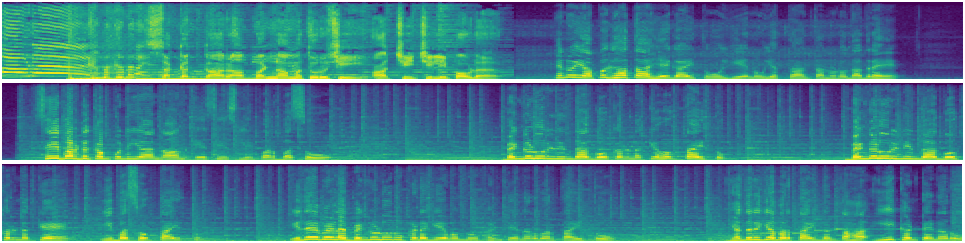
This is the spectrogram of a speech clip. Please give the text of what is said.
ಪೌಡರ್. ಸಖತ್ ಖಾರ ಬಣ್ಣ ಮತ್ತು ರುಚಿ ಆಚಿ ಚಿಲ್ಲಿ ಪೌಡರ್. ಏನು ಈ ಅಪಘಾತ ಹೇಗಾಯಿತು ಏನು ಎತ್ತ ಅಂತ ನೋಡೋದಾದರೆ ಸೀಬರ್ಡ್ ಕಂಪನಿಯ non A C sleeper bus ಬೆಂಗಳೂರಿನಿಂದ ಗೋಕರ್ಣಕ್ಕೆ ಹೋಗ್ತಾ ಇತ್ತು. ಬೆಂಗಳೂರಿನಿಂದ ಗೋಕರ್ಣಕ್ಕೆ ಈ ಬಸ್ ಹೋಗ್ತಾ ಇತ್ತು. ಇದೇ ವೇಳೆ ಬೆಂಗಳೂರು ಕಡೆಗೆ ಒಂದು ಕಂಟೈನರ್ ಬರ್ತಾ ಇತ್ತು. ಎದುರಿಗೆ ಬರ್ತಾ ಇದ್ದಂತಹ ಈ ಕಂಟೈನರು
